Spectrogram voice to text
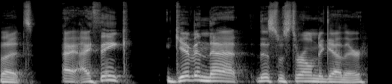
but I, I think given that this was thrown together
